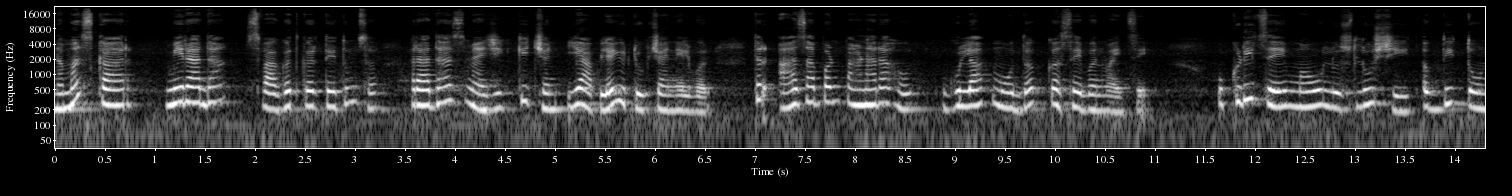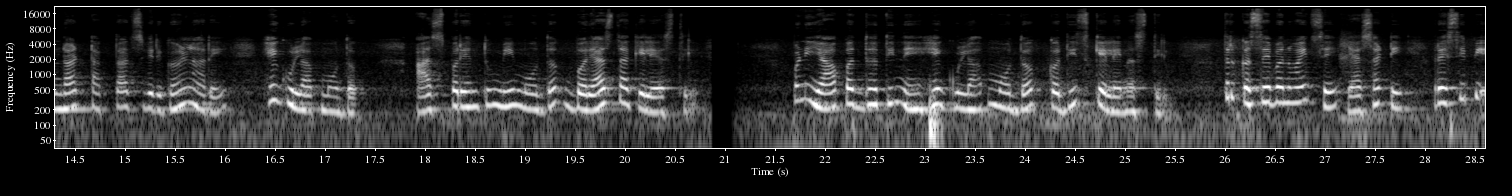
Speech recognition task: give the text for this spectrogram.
नमस्कार मी राधा. स्वागत करते तुमचं राधाज मॅजिक किचन या आपल्या यूट्यूब चॅनेलवर तर आज आपण पाहणार आहोत गुलाब मोदक कसे बनवायचे? उकडीचे मऊ लुसलुशीत अगदी तोंडात टाकताच विरघळणारे हे गुलाब मोदक. आजपर्यंत तुम्ही मोदक बऱ्याचदा केले असतील. पण या पद्धतीने हे गुलाब मोदक कधीच केले नसतील. तर कसे बनवायचे यासाठी रेसिपी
